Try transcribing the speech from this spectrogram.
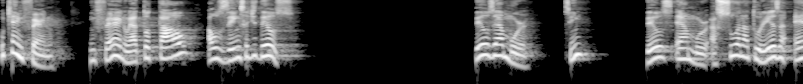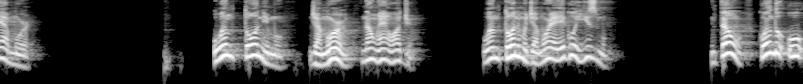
O que é inferno? Inferno é a total ausência de Deus. Deus é amor, sim? Deus é amor, a sua natureza é amor. O antônimo de amor não é ódio. O antônimo de amor é egoísmo. Então, quando o,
